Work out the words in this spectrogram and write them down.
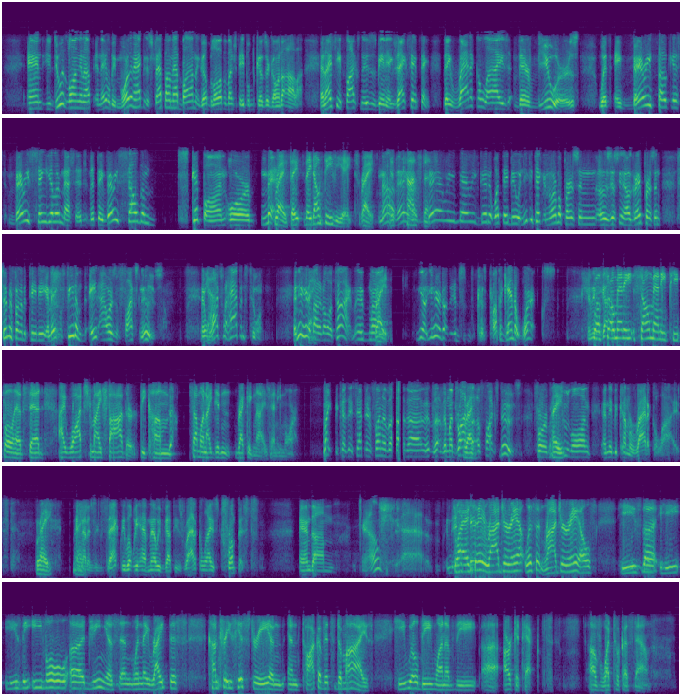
And you do it long enough, and they will be more than happy to strap on that bomb and go blow up a bunch of people because they're going to Allah. And I see Fox News as being the exact same thing. They radicalize their viewers with a very focused, very singular message that they very seldom skip on or miss. Right. They they don't deviate. Right. No, it's they constant. are very, very good at what they do. And you can take a normal person who's just, you know, a great person, sit in front of a TV, and make, feed them eight hours of Fox News, and Yeah. watch what happens to them. And you hear Right. about it all the time. Uh, my- Right. You know, you hear it. It's because propaganda works. Well, got- so many so many people have said I watched my father become Yeah. someone I didn't recognize anymore. Right, because they sat there in front of uh, the, the the madrasa Right. of Fox News for Right. too long, and they become radicalized. Right. And Right. that is exactly what we have now. We've got these radicalized Trumpists, and um, you know, uh, why I say Roger Ale. Listen, Roger Ailes. He's the he he's the evil uh, genius, and when they write this country's history and and talk of its demise, he will be one of the uh, architects of what took us down.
